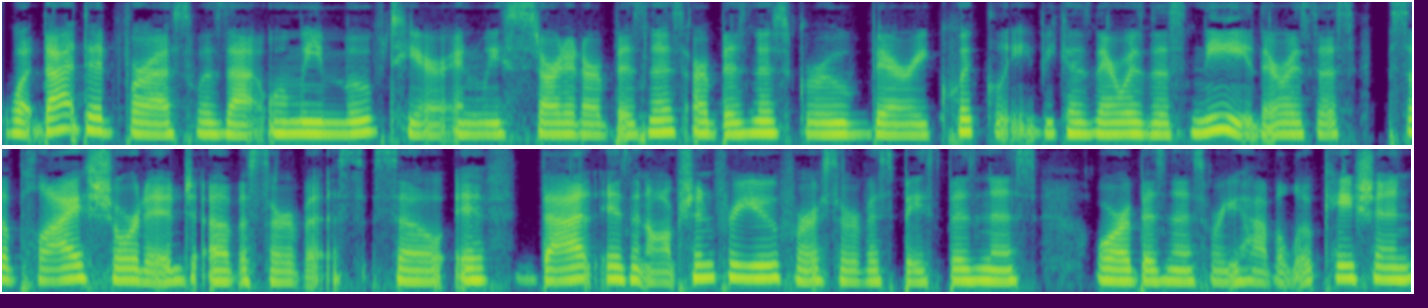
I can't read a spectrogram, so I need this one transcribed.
what that did for us was that when we moved here and we started our business, our business grew very quickly because there was this need. There was this supply shortage of a service. So if that is an option for you for a service based business or a business where you have a location,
